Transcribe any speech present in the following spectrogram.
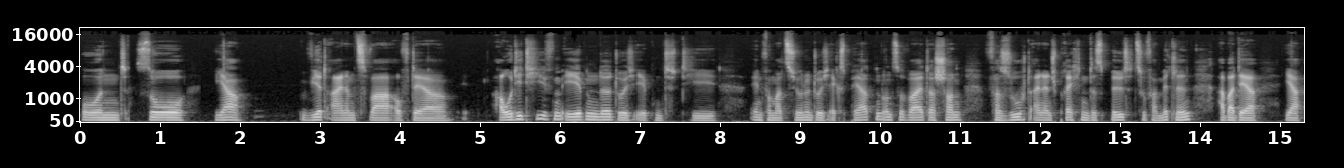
Und so, ja, wird einem zwar auf der auditiven Ebene durch eben die Informationen durch Experten und so weiter schon versucht, ein entsprechendes Bild zu vermitteln, aber der ja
